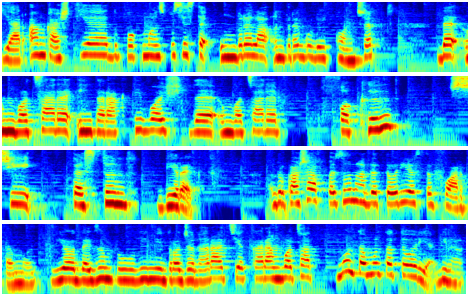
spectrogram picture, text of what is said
iar Anca știe, după cum am spus, este umbrela întregului concept de învățare interactivă și de învățare făcând și testând direct. Pentru că așa, pe zona de teorie este foarte mult. Eu, de exemplu, vin dintr-o generație care a învățat multă, multă teorie. Bine,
